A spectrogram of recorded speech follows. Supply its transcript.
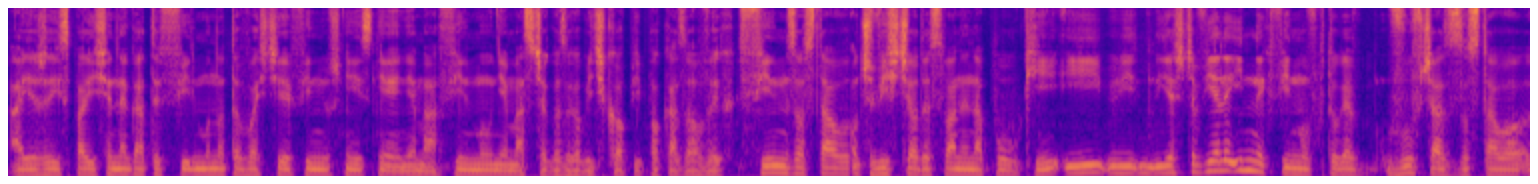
A jeżeli spali się negatyw filmu, no to właściwie film już nie istnieje. Nie ma filmu, nie ma z czego zrobić kopii pokazowych. Film został oczywiście odesłany na półki i jeszcze wiele innych filmów, które wówczas zostało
